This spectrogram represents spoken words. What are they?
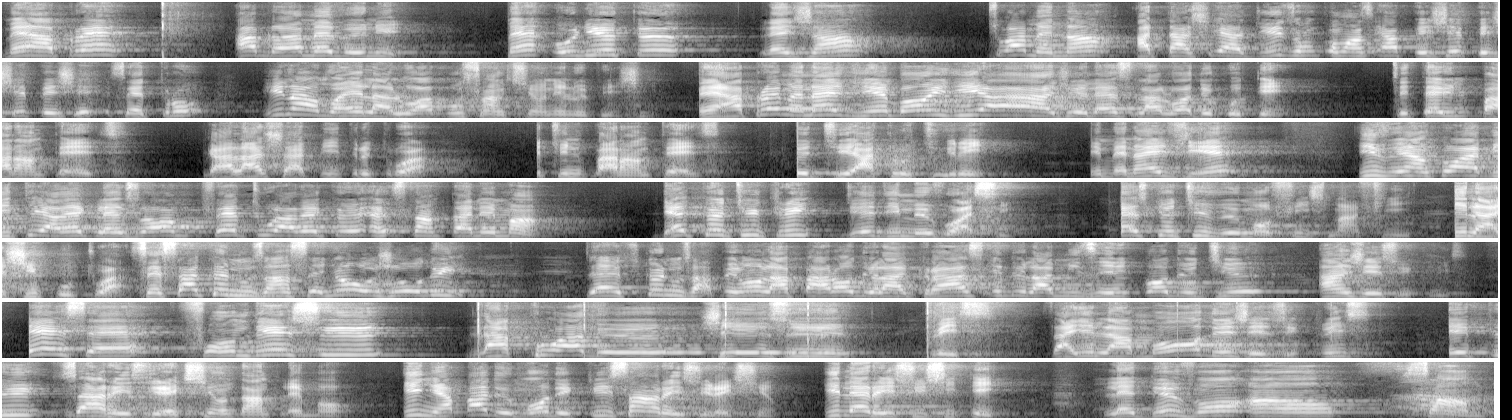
Mais après, Abraham est venu. Mais au lieu que les gens soient maintenant attachés à Dieu, ils ont commencé à pécher, pécher, pécher, c'est trop. Il a envoyé la loi pour sanctionner le péché. Mais après, maintenant, il vient, bon, il dit, ah, je laisse la loi de côté. C'était une parenthèse. Galates chapitre 3. C'est une parenthèse que Dieu a clôturée. Et maintenant, il vient Il veut encore habiter avec les hommes, fais tout avec eux instantanément. Dès que tu cries, Dieu dit, me voici. Est-ce que tu veux mon fils, ma fille? Il agit pour toi. C'est ça que nous enseignons aujourd'hui. C'est ce que nous appelons la parole de la grâce et de la miséricorde de Dieu en Jésus-Christ. Et c'est fondé sur la croix de Jésus-Christ. C'est-à-dire la mort de Jésus-Christ et puis sa résurrection d'entre les morts. Il n'y a pas de mort de Christ sans résurrection. Il est ressuscité. Les deux vont ensemble.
